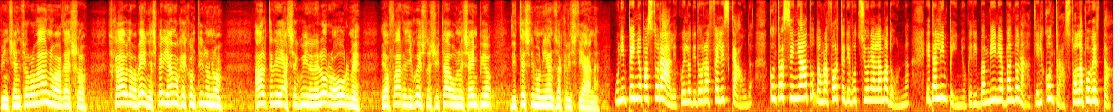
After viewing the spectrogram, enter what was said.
Vincenzo Romano, adesso Scauda, va bene, speriamo che continuino altri a seguire le loro orme e a fare di questa città un esempio di testimonianza cristiana. Un impegno pastorale, quello di Don Raffaele Scauda, contrassegnato da una forte devozione alla Madonna e dall'impegno per i bambini abbandonati e il contrasto alla povertà.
